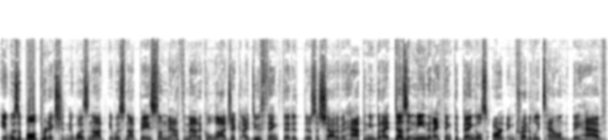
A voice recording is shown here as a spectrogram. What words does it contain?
it was a bold prediction. It was not it was not based on mathematical logic. I do think that it, there's a shot of it happening, but it doesn't mean that I think the Bengals aren't incredibly talented. They have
